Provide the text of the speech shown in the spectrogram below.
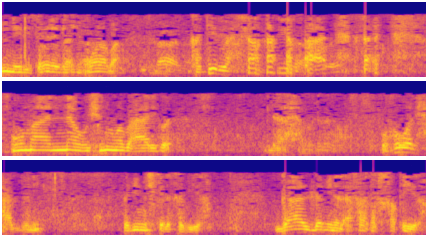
الدنيا دي سوينا شنو؟ ما. كثير وما لنا وشنو ما بعرف لا حول ولا قوة وهو الحال الدنيا فدي مشكلة كبيرة. قال ده من الآفات الخطيرة.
